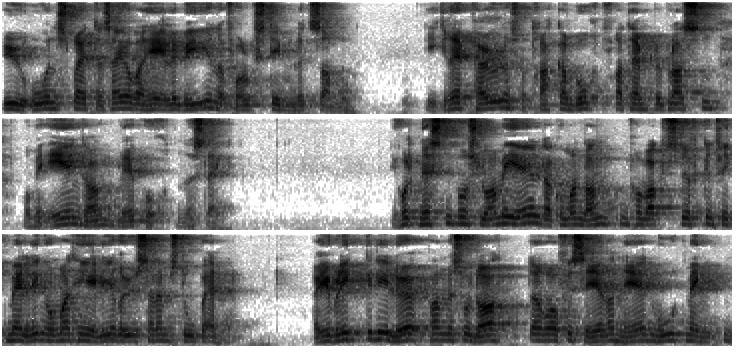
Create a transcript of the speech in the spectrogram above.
Uroen spredte seg over hele byen, og folk stimlet sammen. De grep Paulus og trakk ham bort fra tempelplassen, og med en gang ble portene stengt. De holdt nesten på å slå ham i hjel da kommandanten for vaktstyrken fikk melding om at hele Jerusalem sto på ende. Øyeblikkelig løp han med soldater og offiserer ned mot mengden.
